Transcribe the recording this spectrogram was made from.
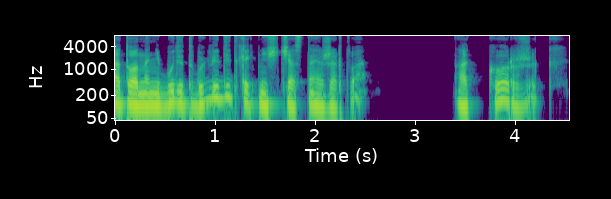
а то она не будет выглядеть как несчастная жертва. А Коржик...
